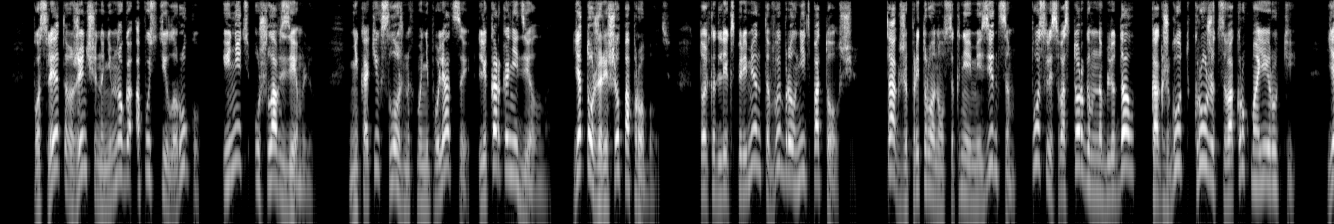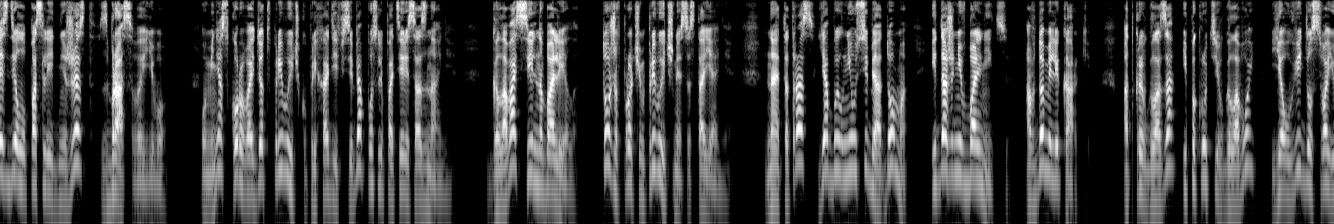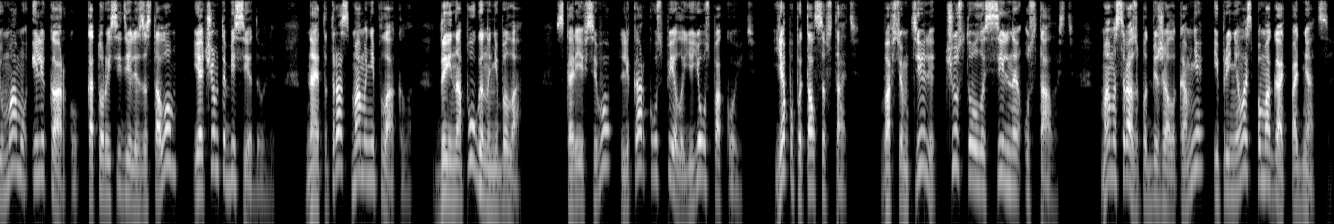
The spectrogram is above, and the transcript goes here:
После этого женщина немного опустила руку, и нить ушла в землю. Никаких сложных манипуляций лекарка не делала. Я тоже решил попробовать. Только для эксперимента выбрал нить потолще. Также притронулся к ней мизинцем, после с восторгом наблюдал, как жгут кружится вокруг моей руки. Я сделал последний жест, сбрасывая его. У меня скоро войдет в привычку приходить в себя после потери сознания. Голова сильно болела. Тоже, впрочем, привычное состояние. На этот раз я был не у себя дома и даже не в больнице, а в доме лекарки. Открыв глаза и покрутив головой, я увидел свою маму и лекарку, которые сидели за столом и о чем-то беседовали. На этот раз мама не плакала, да и напугана не была. Скорее всего, лекарка успела ее успокоить. Я попытался встать. Во всем теле чувствовалась сильная усталость. Мама сразу подбежала ко мне и принялась помогать подняться.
